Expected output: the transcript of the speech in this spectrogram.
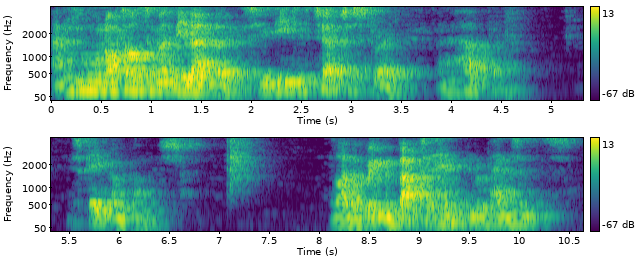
and he will not ultimately let those who lead his church astray and hurt them escape unpunished. He'll either bring them back to him in repentance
